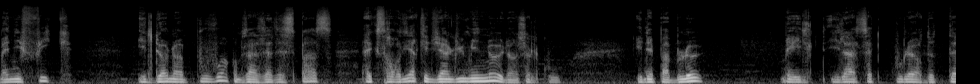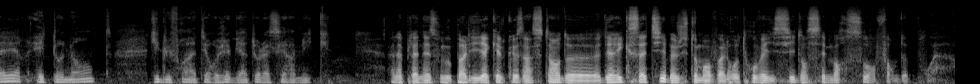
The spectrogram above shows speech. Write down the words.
magnifique. Il donne un pouvoir comme ça à cet espace extraordinaire qui devient lumineux d'un seul coup. Il n'est pas bleu, mais il, a cette couleur de terre étonnante qui lui fera interroger bientôt la céramique. Alain Planès, vous nous parliez il y a quelques instants d'Éric Satie. Ben justement, on va le retrouver ici dans ces morceaux en forme de poire.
